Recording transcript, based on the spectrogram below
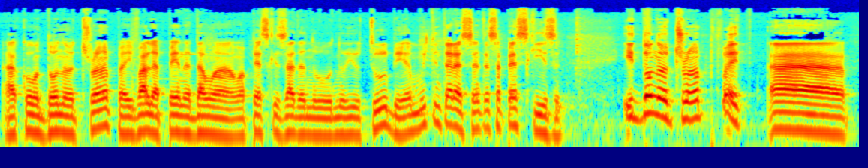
a, com o Donald Trump, e vale a pena dar uma, uma pesquisada no, no YouTube. É muito interessante essa pesquisa. E Donald Trump foi. Uh,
